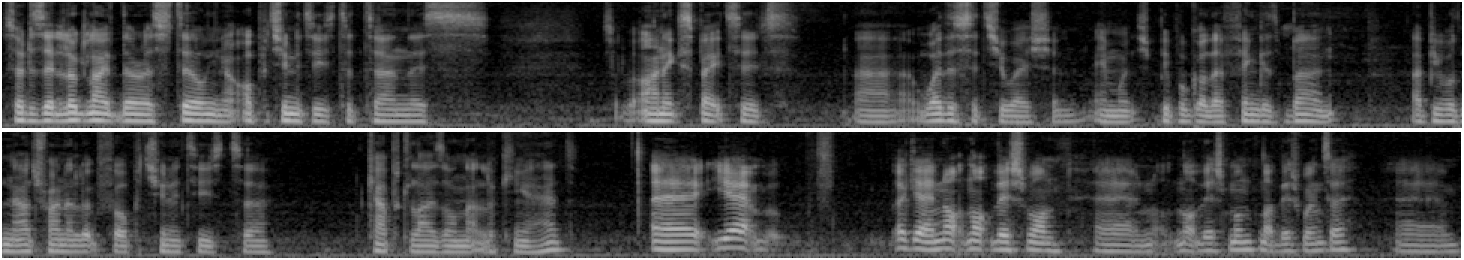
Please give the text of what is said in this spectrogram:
So does it look like there are still you know opportunities to turn this sort of unexpected uh, weather situation in which people got their fingers burnt? Are people now trying to look for opportunities to capitalize on that looking ahead? Uh, yeah, again, not not this one, uh, not not this month, not this winter, um,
